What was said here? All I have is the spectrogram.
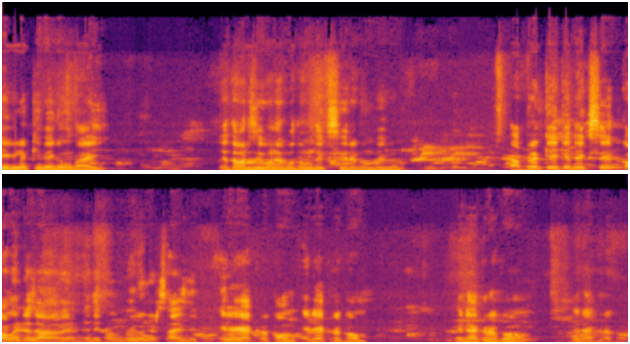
এইগুলো কি বেগুন ভাই? এ তো আমার জীবনে প্রথম দেখছি এরকম বেগুন। আপনারা কে কে দেখছেন কমেন্টে জানাবেন। এই দেখুন বেগুনের সাইজ দেখুন। এটা একরকম এটা একরকম এটা একরকম এটা একরকম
